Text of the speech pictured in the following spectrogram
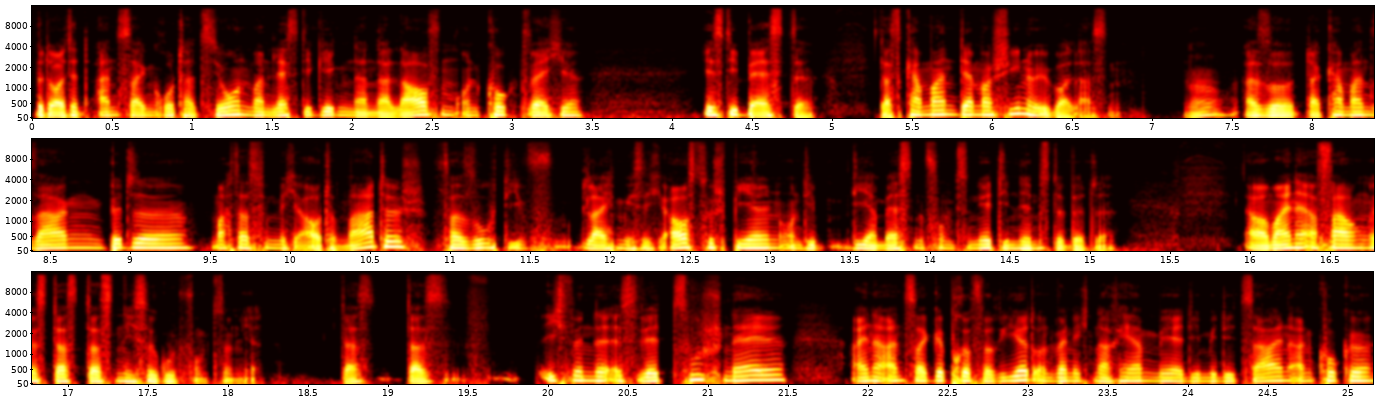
bedeutet Anzeigenrotation, man lässt die gegeneinander laufen und guckt, welche ist die beste. Das kann man der Maschine überlassen. Ne? Also da kann man sagen, bitte mach das für mich automatisch, versuch die gleichmäßig auszuspielen und die, die am besten funktioniert, die nimmst du bitte. Aber meine Erfahrung ist, dass das nicht so gut funktioniert. Das, das, ich finde, es wird zu schnell eine Anzeige präferiert und wenn ich nachher mir die, mir die Zahlen angucke,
